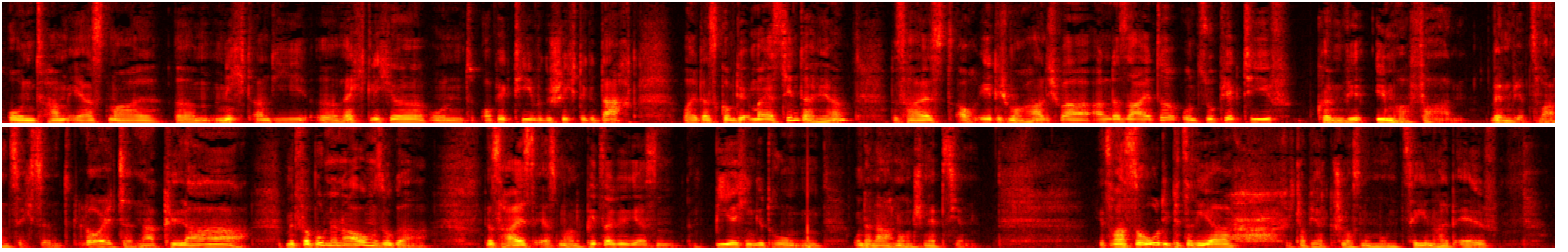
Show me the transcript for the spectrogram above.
und haben erstmal ähm, nicht an die äh, rechtliche und objektive Geschichte gedacht, weil das kommt ja immer erst hinterher. Das heißt, auch ethisch-moralisch war an der Seite und subjektiv können wir immer fahren wenn wir 20 sind. Leute, na klar, mit verbundenen Augen sogar. Das heißt, erstmal eine Pizza gegessen, ein Bierchen getrunken und danach noch ein Schnäpschen. Jetzt war es so, die Pizzeria, ich glaube, die hat geschlossen um, um 10, halb elf.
